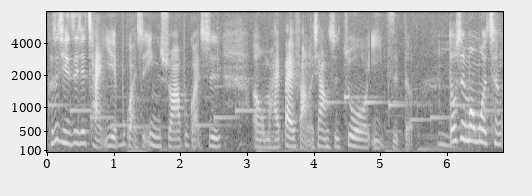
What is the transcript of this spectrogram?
可是其实这些产业，不管是印刷，不管是呃，我们还拜访了像是做椅子的，都是默默撑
